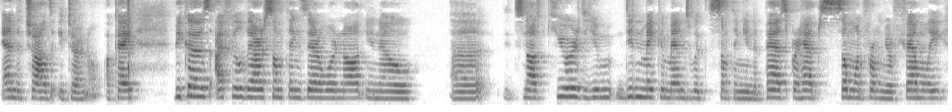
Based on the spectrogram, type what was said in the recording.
and the child eternal, okay? Because I feel there are some things there were not, you know, uh, it's not cured. You didn't make amends with something in the past. Perhaps someone from your family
